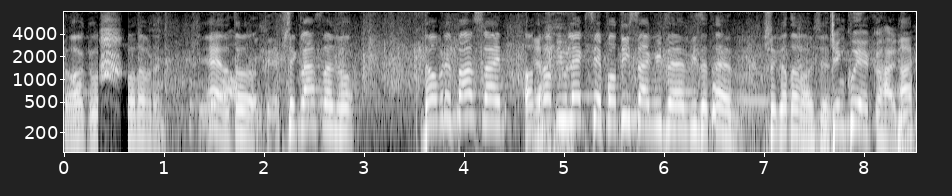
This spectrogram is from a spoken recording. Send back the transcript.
O kur... No dobre. Nie, no to przyklasnąć, bo Dobry punchline. Odrobił lekcję po disach, widzę, widzę ten. Przygotował się. Dziękuję, kochani. Ach,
